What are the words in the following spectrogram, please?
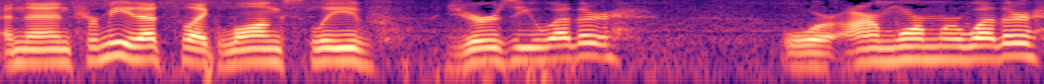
And then for me, that's like long sleeve jersey weather or arm warmer weather.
